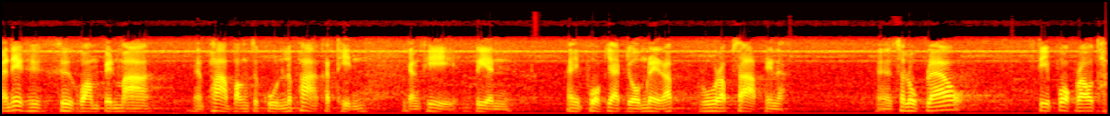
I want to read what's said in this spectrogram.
อันนี้คือคือความเป็นมาผ้าบางสกุลและผ้ากรถิน อย่างที่เรียนให้พวกญาติโยมได้รับรู้รับทราบนี่แหละสรุปแล้ว ที่พวกเราท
